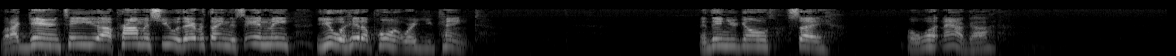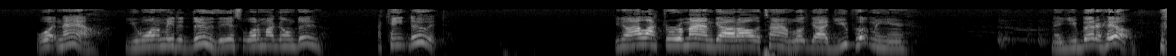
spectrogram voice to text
But I guarantee you, I promise you with everything that's in me, you will hit a point where you can't. And then you're going to say, Well, what now, God? What now? You wanted me to do this. What am I going to do? I can't do it. You know, I like to remind God all the time look, God, you put me here. Now you better help.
